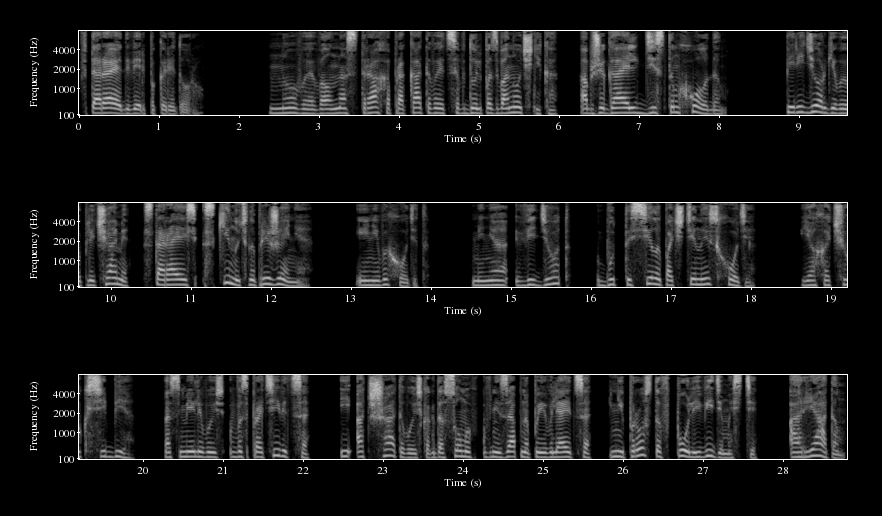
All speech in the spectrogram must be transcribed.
Вторая дверь по коридору. Новая волна страха прокатывается вдоль позвоночника, обжигая льдистым холодом. Передергиваю плечами, стараясь скинуть напряжение. И не выходит. Меня ведет, будто силы почти на исходе. Я хочу к себе. Осмеливаюсь воспротивиться и отшатываюсь, когда Сомов внезапно появляется не просто в поле видимости, а рядом,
